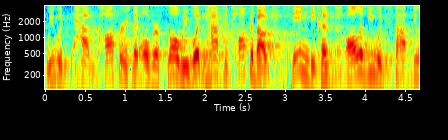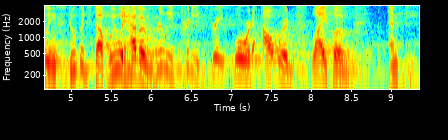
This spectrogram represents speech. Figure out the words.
we would have coffers that overflow. We wouldn't have to talk about sin because all of you would stop doing stupid stuff. We would have a really pretty straightforward outward life of empty.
